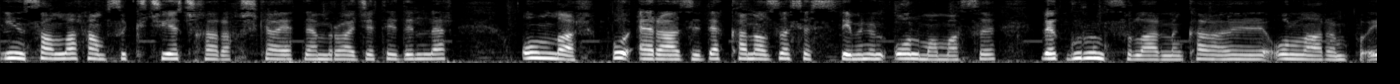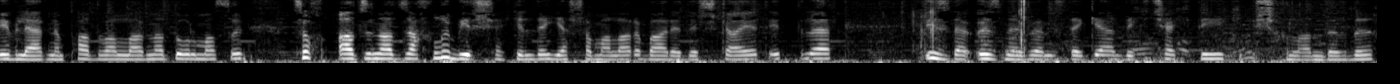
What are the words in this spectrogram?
İnsanlar hamısı küçəyə çıxaraq şikayətlə müraciət edirlər. Onlar bu ərazidə kanalizasiya sisteminin olmaması və qurunt sularının e, onların evlərinin padvallarına dolması çox acınacaqlı bir şəkildə yaşamaları barədə şikayət etdilər. Biz də öz növbəmizdə gəldik, çəkdik, işıqlandırdıq.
